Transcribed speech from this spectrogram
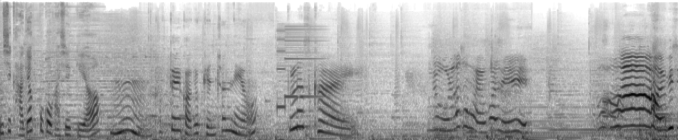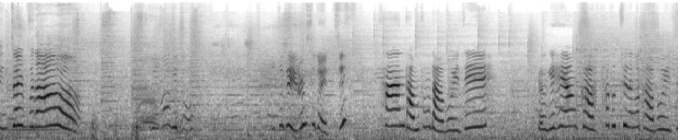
잠시 가격 보고 가실게요. 음, 칵테일 가격 괜찮네요. 블루스카이. 여기 올라가 봐요, 빨리. 와, 여기 진짜 예쁘다. 대박이다. 어떻게 이럴 수가 있지? 산 단풍 다 보이지? 여기 해안가 파도 치는 거 다 보이지?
